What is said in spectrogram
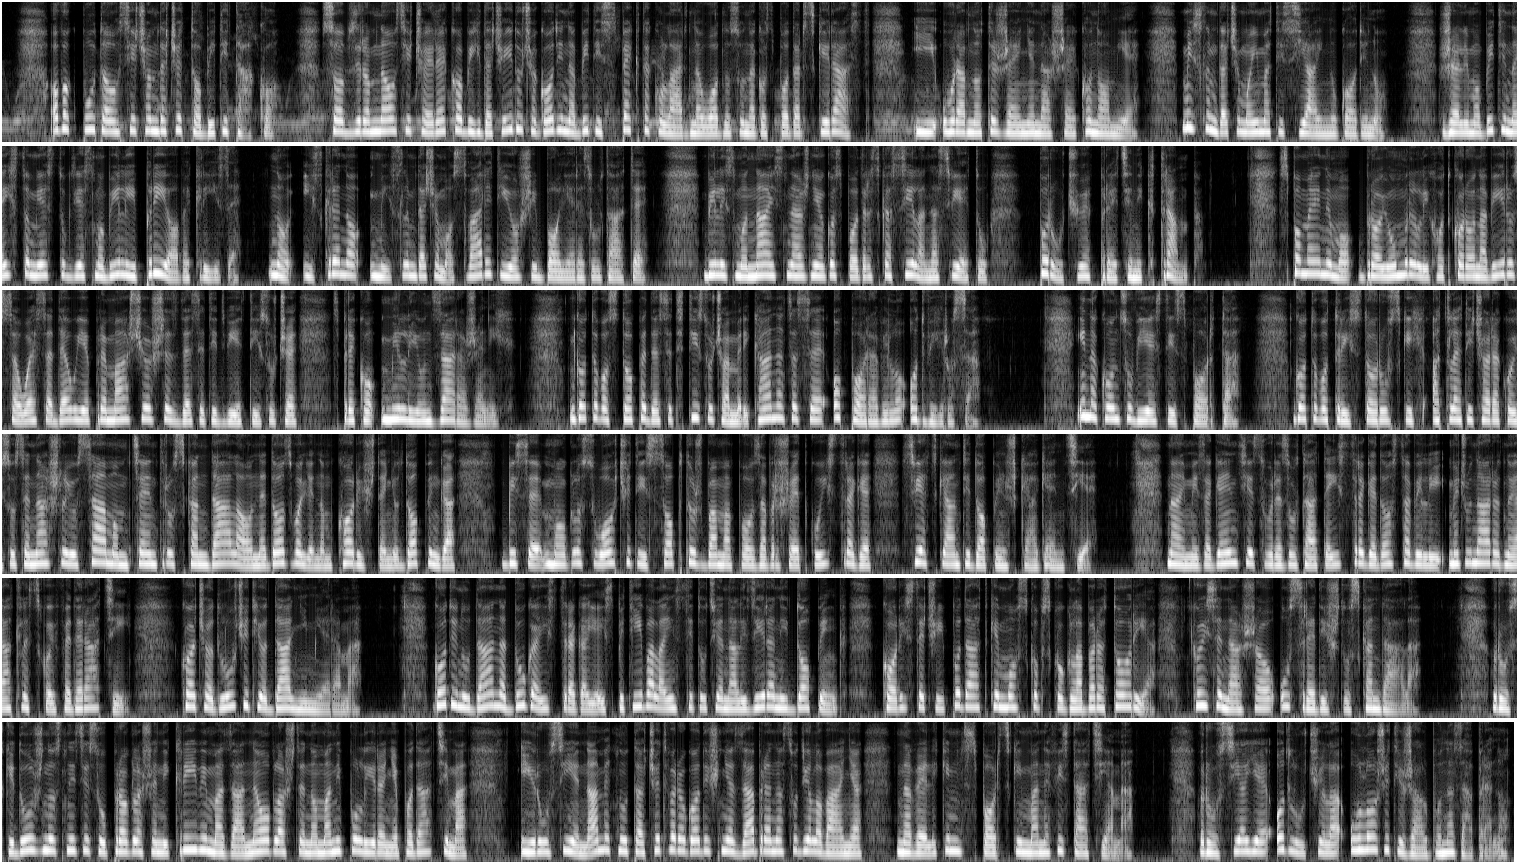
Ovog puta osjećam da će to biti tako. S obzirom na osjećaj rekao bih da će iduća godina biti spektakularna u odnosu na gospodarski rast i uravnoteženje naše ekonomije. Mislim da ćemo imati sjajnu godinu. Želimo biti na istom mjestu gdje smo bili i prije ove krize. No, iskreno, mislim da ćemo ostvariti još i bolje rezultate. Bili smo najsnažnija gospodarska sila na svijetu, poručuje predsjednik Trump. Spomenimo, broj umrlih od koronavirusa u SAD-u je premašio 62 tisuće s preko milijun zaraženih. Gotovo 150 tisuća Amerikanaca se oporavilo od virusa. I na koncu vijesti sporta. Gotovo 300 ruskih atletičara koji su se našli u samom centru skandala o nedozvoljenom korištenju dopinga bi se moglo suočiti s optužbama po završetku istrage Svjetske antidopinške agencije. Naime, iz agencije su rezultate istrage dostavili Međunarodnoj atletskoj federaciji, koja će odlučiti o daljnjim mjerama. Godinu dana duga istraga je ispitivala institucionalizirani doping, koristeći podatke Moskovskog laboratorija, koji se našao u središtu skandala. Ruski dužnosnici su proglašeni krivima za neovlašteno manipuliranje podacima i Rusiji je nametnuta četverogodišnja zabrana sudjelovanja na velikim sportskim manifestacijama. Rusija je odlučila uložiti žalbu na zabranu.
